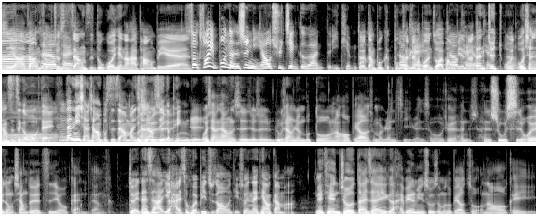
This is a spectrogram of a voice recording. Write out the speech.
西啊，啊这样子 OK，OK 就是这样子度过一天，然后他在旁边。所以所以不能是你要去见个案的一天吧？对，但不可不可能，OK，他不能坐在旁边啊。OK，OK，但就我嗯我想象是这个 work day，哦但你想象的不是这样嘛？你不是想象是一个不是平日。我想象的是，就是路上人不多，然后不要什么人挤人什么，我觉得很很舒适，我会有一种相对的自由感，这样。对，但是他又还是回避最重要的问题，所以那天要干嘛？那天就待在一个海边的民宿，什么都不要做，然后可以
